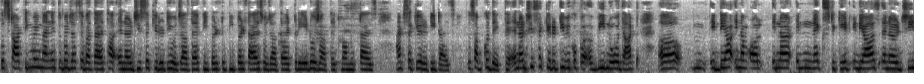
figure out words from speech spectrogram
तो स्टार्टिंग में मैंने तुम्हें जैसे बताया था एनर्जी सिक्योरिटी हो जाता है पीपल टू पीपल टाइज हो जाता है ट्रेड हो जाता है economic ties and security ties तो सबको देखते हैं। एनर्जी सिक्योरिटी वी को we know that India in in in next decade India's energy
